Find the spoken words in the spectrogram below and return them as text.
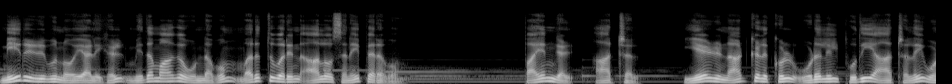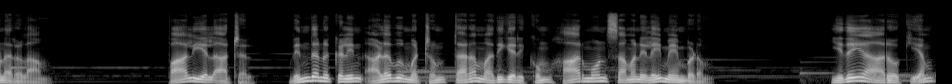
நீரிழிவு நோயாளிகள் மிதமாக உண்ணவும் மருத்துவரின் ஆலோசனை பெறவும். பயன்கள் ஆற்றல். ஏழு நாட்களுக்குள் உடலில் புதிய ஆற்றலை உணரலாம். பாலியல் ஆற்றல். விந்தணுக்களின் அளவு மற்றும் தரம் அதிகரிக்கும் ஹார்மோன் சமநிலை மேம்படும். இதய ஆரோக்கியம்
